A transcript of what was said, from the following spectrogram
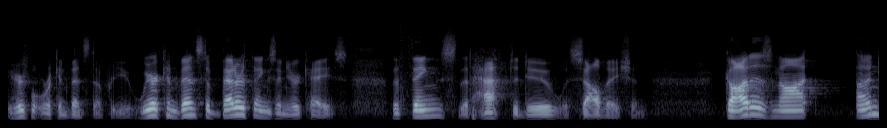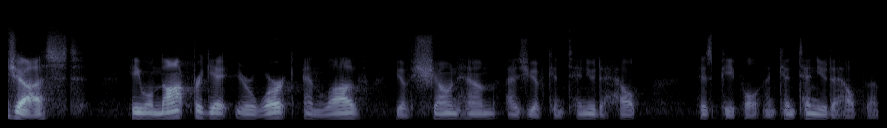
Here's what we're convinced of for you. We are convinced of better things in your case, the things that have to do with salvation God is not unjust. He will not forget your work and love you have shown him as you have continued to help his people and continue to help them.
